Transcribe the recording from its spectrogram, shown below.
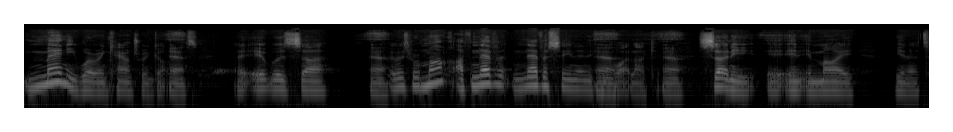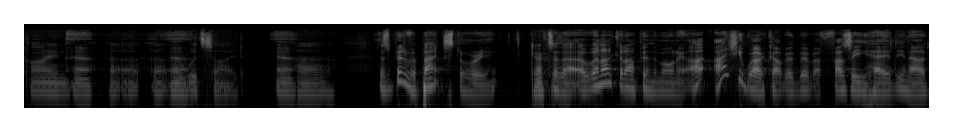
many were encountering God. Yes. It was, uh, yeah. it was remarkable. I've never, never seen anything Yeah. quite like it. Yeah. Certainly in, in my, you know, time uh, uh, uh, at Woodside. Yeah. Uh, There's a bit of a backstory to that. Uh, When I got up in the morning, I, I actually woke up with a bit of a fuzzy head. You know, I'd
